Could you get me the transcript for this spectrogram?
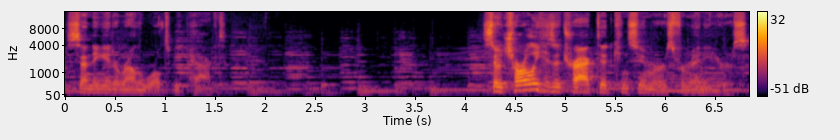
sending it around the world to be packed. So Charlie has attracted consumers for many years.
